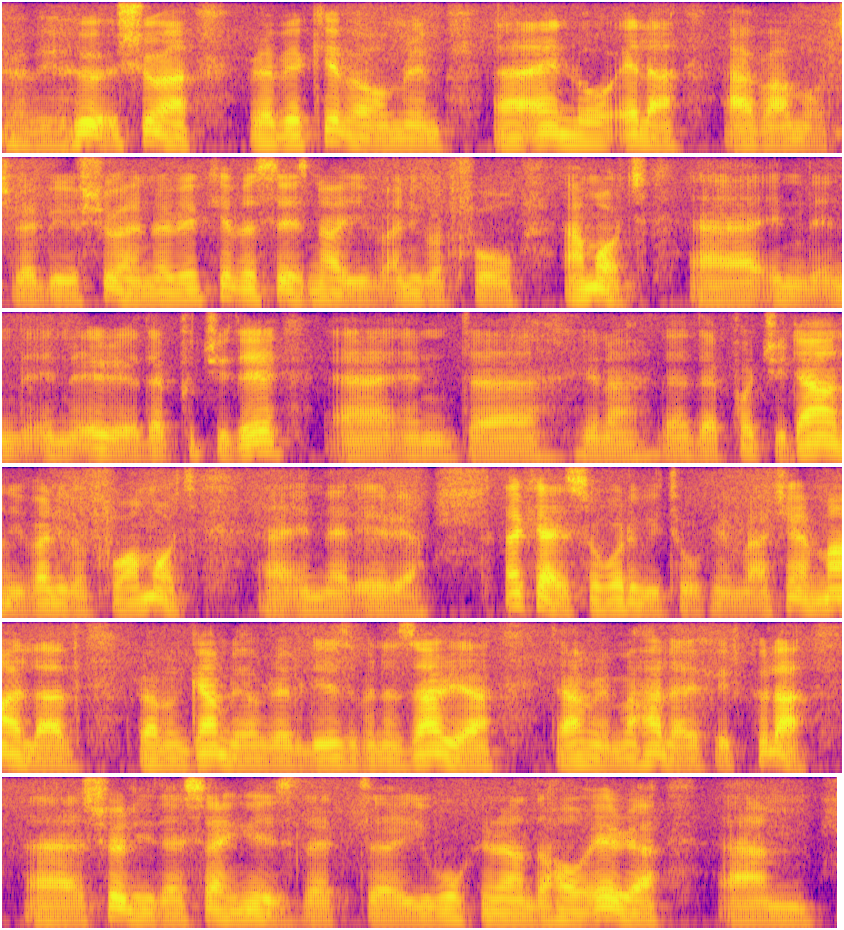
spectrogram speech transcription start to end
Rabbi Yeshua, Rabbi Akiva Omrim, Ein Lo Ela Av Amot. Rabbi Yeshua and Rabbi Akiva says, no, you've only got four Amot uh, in, in, in the area. They put you there uh, and, uh, you know, they, they put you down. You've only got four Amot uh, in that area. Okay, so what are we talking about here? My love, Rabbi Gamliel, Rabbi Eliezer ben Azariah, Damri Mahala Kula. Uh, surely they're saying is that uh, you're walking around the whole area. Um,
